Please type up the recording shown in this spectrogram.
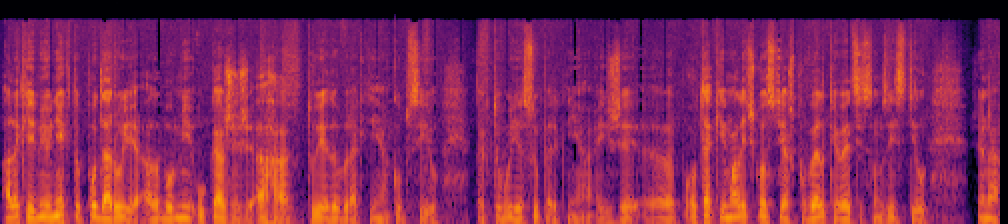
Ale keď mi ju niekto podaruje, alebo mi ukáže, že aha, tu je dobrá kniha, kúp si ju, tak to bude super kniha. I že, uh, od takej maličkosti až po veľké veci som zistil, že na,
